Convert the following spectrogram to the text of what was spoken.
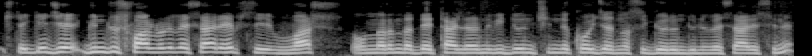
İşte gece gündüz farları vesaire hepsi var. Onların da detaylarını videonun içinde koyacağız nasıl göründüğünü vesairesini.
